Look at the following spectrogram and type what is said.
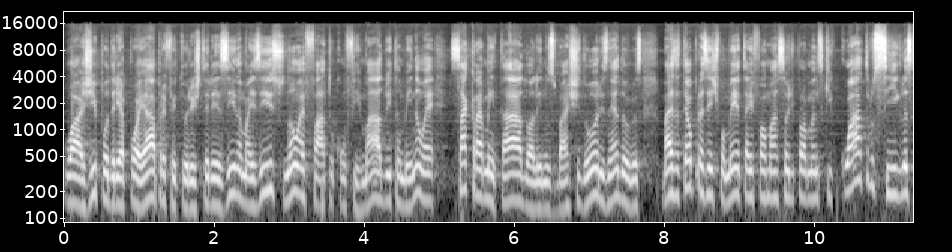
o AGI poderia apoiar a Prefeitura de Teresina, mas isso não é fato confirmado e também não é sacramentado ali nos bastidores, né, Douglas? Mas até o presente momento a informação de pelo menos que quatro siglas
